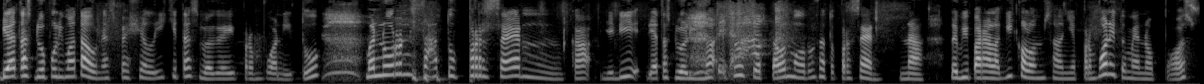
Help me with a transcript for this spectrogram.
di atas 25 tahun especially kita sebagai perempuan itu menurun satu persen kak. Jadi di atas 25 itu setiap tahun menurun satu persen. Nah lebih parah lagi kalau misalnya perempuan itu menopause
